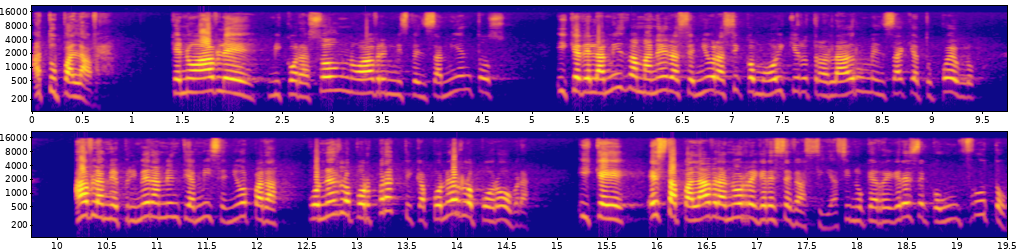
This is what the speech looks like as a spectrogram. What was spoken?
a tu palabra. Que no hable mi corazón, no abren mis pensamientos, y que de la misma manera, Señor, así como hoy quiero trasladar un mensaje a tu pueblo, háblame primeramente a mí, Señor, para ponerlo por práctica, ponerlo por obra. Y que esta palabra no regrese vacía, sino que regrese con un fruto,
